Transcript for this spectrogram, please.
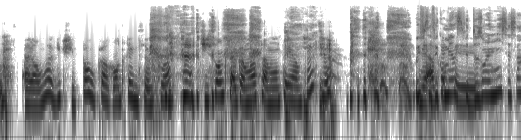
Alors moi, vu que je suis pas encore rentrée une seule fois, tu sens que ça commence à monter un peu, tu vois. Oui, ça fait combien? Ça c'est- fait deux ans et demi, c'est ça?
